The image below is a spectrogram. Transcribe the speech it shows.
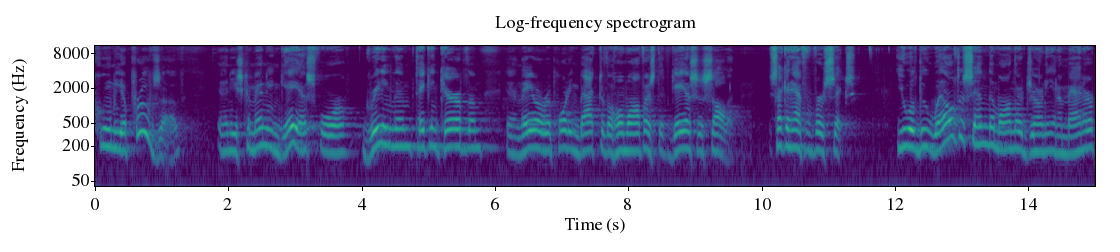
whom he approves of, and he's commending Gaius for greeting them, taking care of them, and they are reporting back to the home office that Gaius is solid. Second half of verse 6. You will do well to send them on their journey in a manner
